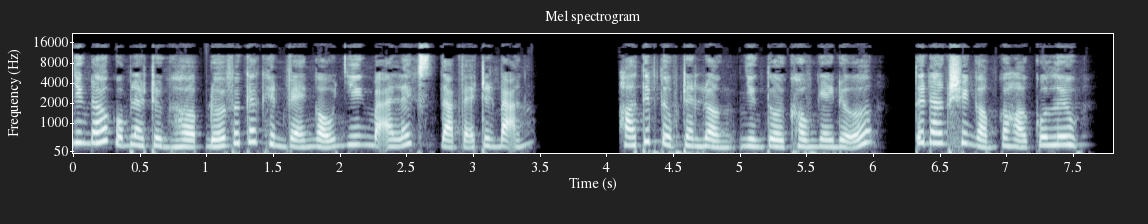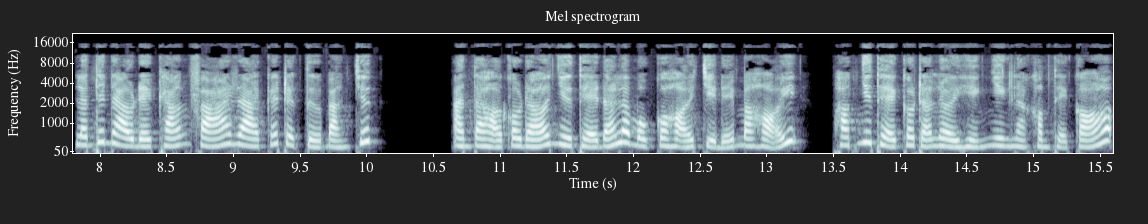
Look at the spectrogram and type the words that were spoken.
nhưng đó cũng là trường hợp đối với các hình vẽ ngẫu nhiên mà Alex đã vẽ trên bảng. Họ tiếp tục tranh luận nhưng tôi không nghe nữa. Tôi đang suy ngẫm câu hỏi của Lưu, làm thế nào để khám phá ra cái trật tự bản chất? Anh ta hỏi câu đó như thể đó là một câu hỏi chỉ để mà hỏi, hoặc như thể câu trả lời hiển nhiên là không thể có.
